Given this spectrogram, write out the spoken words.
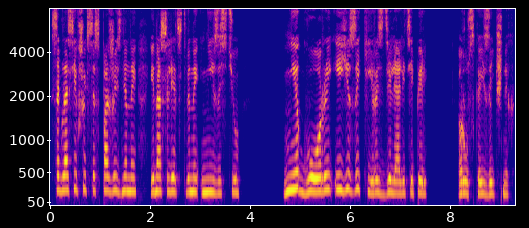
согласившихся с пожизненной и наследственной низостью, не горы и языки разделяли теперь русскоязычных,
